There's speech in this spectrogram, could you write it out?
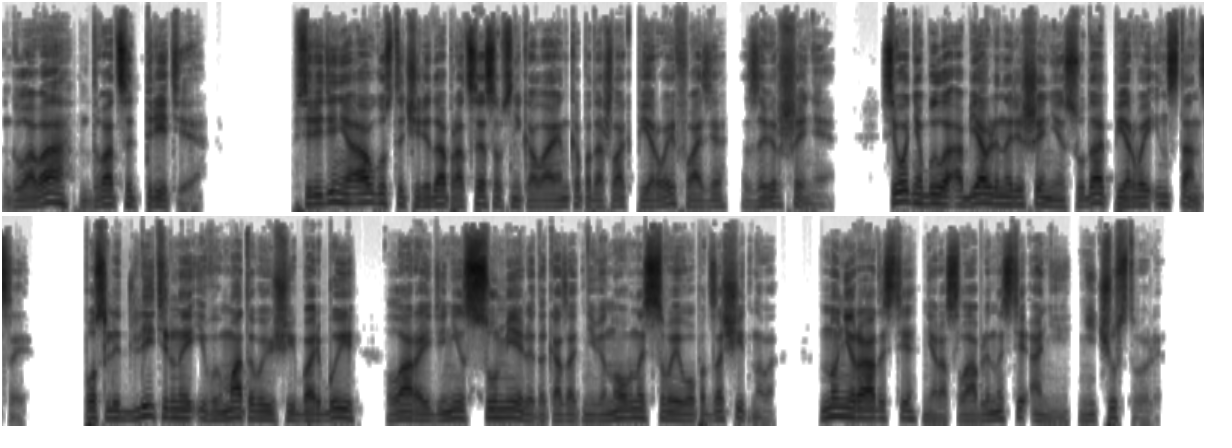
Глава 23. В середине августа череда процессов с Николаенко подошла к первой фазе завершения. Сегодня было объявлено решение суда первой инстанции. После длительной и выматывающей борьбы Лара и Денис сумели доказать невиновность своего подзащитного, но ни радости, ни расслабленности они не чувствовали.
